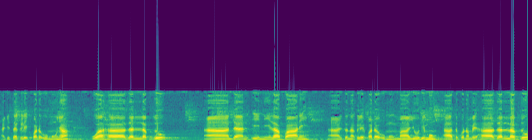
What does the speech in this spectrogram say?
Ha, kita klik kepada umumnya wa hadzal lafzu. Ha, dan ini lafaz ni ha, kita nak klik pada umum ma yuhimu. Ha, ataupun ambil hadzal lafzu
